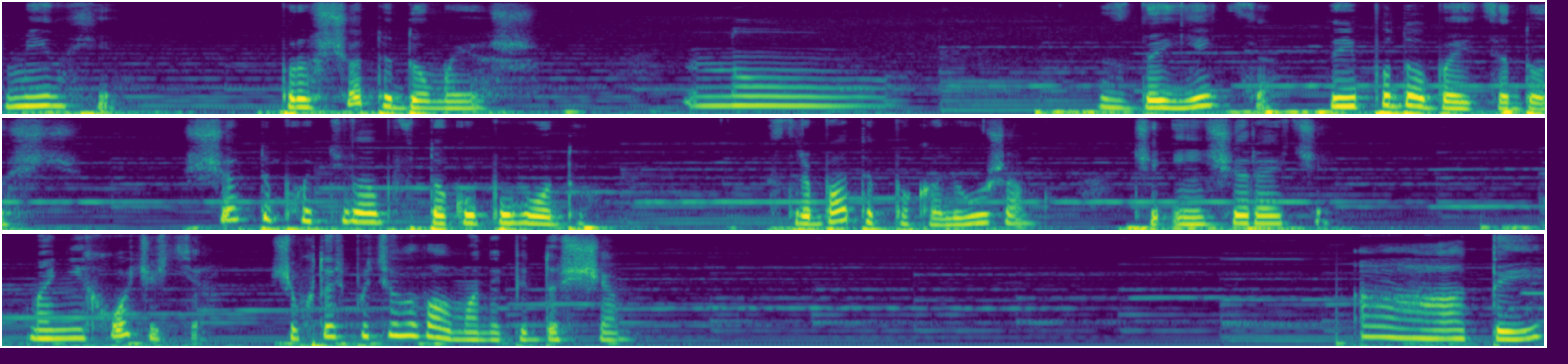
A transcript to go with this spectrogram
Мінхі, про що ти думаєш? Ну, Здається, тобі подобається дощ. Що ти б хотіла б в таку погоду? Стрибати по калюжам чи інші речі? мені хочеться, щоб хтось поцілував мене під дощем. А ти?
